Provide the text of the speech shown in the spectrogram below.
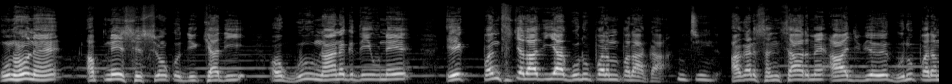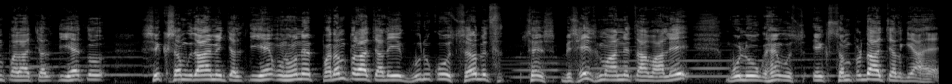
उन्होंने अपने शिष्यों को दीक्षा दी और गुरु नानक देव ने एक पंथ चला दिया गुरु परंपरा का। जी। अगर संसार में आज भी गुरु परंपरा चलती है तो सिख समुदाय में चलती है उन्होंने परंपरा चली गुरु को सर्व से विशेष मान्यता वाले वो लोग हैं उस एक संप्रदाय चल गया है।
